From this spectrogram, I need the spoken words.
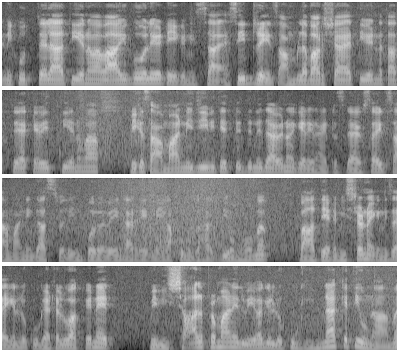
නිකුත් වෙලා තියෙනවා වායගෝලයට. ඒක නිසා ඇසිඩරේ සම්ල වර්ෂ ඇතිවෙන්න තත්වයක් ඇවිත් තියෙනවා. මේක සාමාන්‍ය ජීවිතත් වෙද නිදාවෙන ගැ නයිටස් ඩක්සයිඩ් සාමාන්‍ය ගස්වලින් කොලවෙන් අරන්නේ අකුණු හද හොම වාතයට මිශ්‍රණ එක නිසා ලොකු ගැටලුවක් වෙන මේ විශාල් ප්‍රමාණය වේගේ ලොකු ගින්නක් ඇති වුණාම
